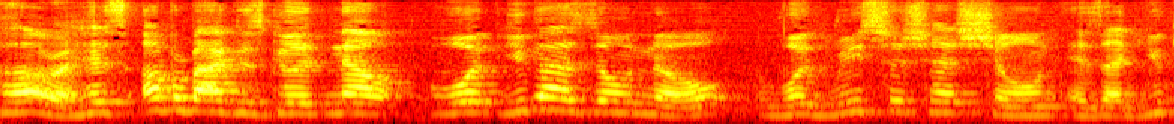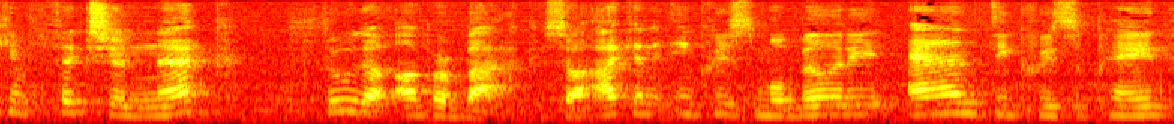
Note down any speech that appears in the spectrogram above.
all right, his upper back is good. Now, what you guys don't know, what research has shown is that you can fix your neck through the upper back. So I can increase mobility and decrease the pain,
